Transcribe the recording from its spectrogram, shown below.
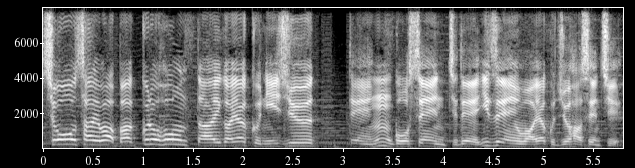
詳細はバックル本体が約20.5センチで、以前は約18センチ。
